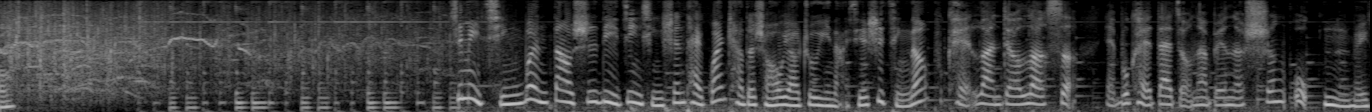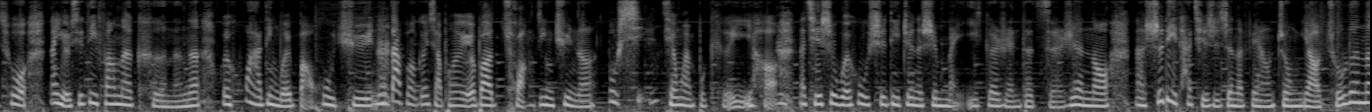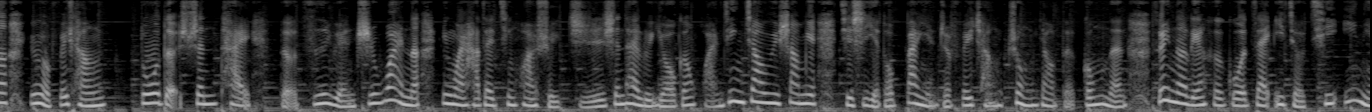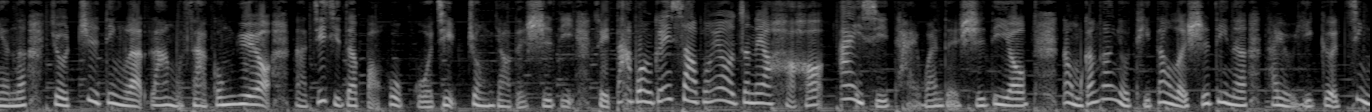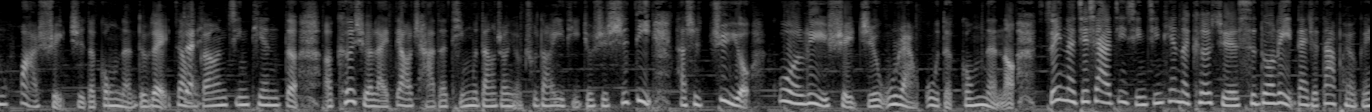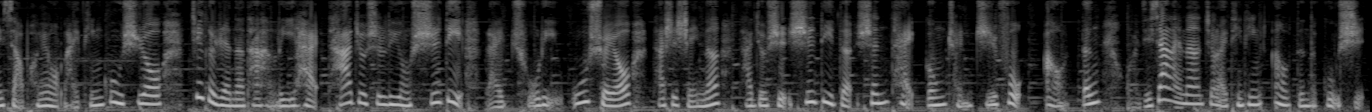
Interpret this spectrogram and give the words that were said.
新米，请问到湿地进行生态观察的时候，要注意哪些事情呢？不可以乱丢垃圾。也不可以带走那边的生物。嗯，没错。那有些地方呢，可能呢会划定为保护区。那大朋友跟小朋友要不要闯进去呢？不行，千万不可以哈。那其实维护湿地真的是每一个人的责任哦。那湿地它其实真的非常重要，除了呢拥有非常。多的生态的资源之外呢，另外它在净化水质、生态旅游跟环境教育上面，其实也都扮演着非常重要的功能。所以呢，联合国在一九七一年呢就制定了拉姆萨公约哦，那积极的保护国际重要的湿地。所以大朋友跟小朋友真的要好好爱惜台湾的湿地哦。那我们刚刚有提到了湿地呢，它有一个净化水质的功能，对不对？在我们刚刚今天的呃科学来。调查的题目当中有出到一题，就是湿地，它是具有过滤水质污染物的功能哦。所以呢，接下来进行今天的科学，斯多利带着大朋友跟小朋友来听故事哦。这个人呢，他很厉害，他就是利用湿地来处理污水哦。他是谁呢？他就是湿地的生态工程之父奥登。我们接下来呢，就来听听奥登的故事。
